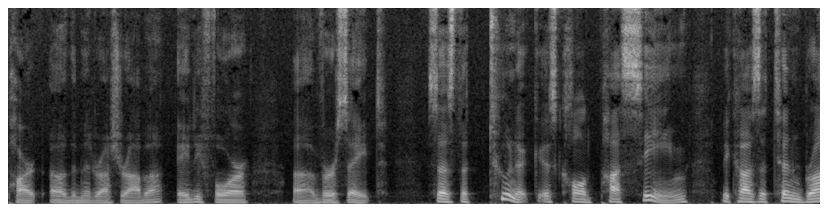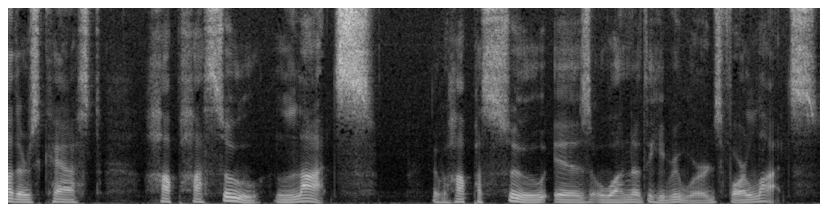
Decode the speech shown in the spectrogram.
part of the Midrash Rabbah, 84, uh, verse 8 says the tunic is called pasim because the ten brothers cast hapasu, lots. Hapasu is one of the Hebrew words for lots.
